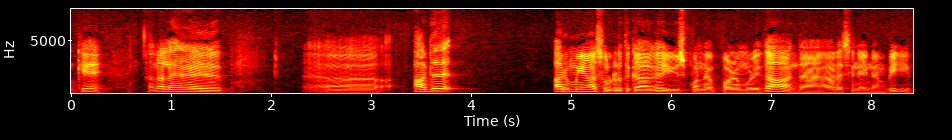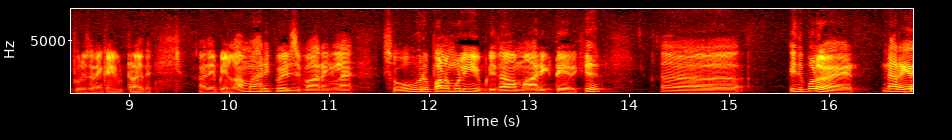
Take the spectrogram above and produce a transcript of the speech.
ஓகே. அதனால் அது அருமையாக சொல்கிறதுக்காக யூஸ் பண்ண பழமொழி தான் அந்த அரசினை நம்பி புருஷனை கைவிட்டுறாது அது எப்படியெல்லாம் மாறி போயிடுச்சு பாருங்களேன். ஸோ, ஒவ்வொரு பழமொழியும் இப்படி தான் மாறிக்கிட்டே இருக்குது இது போல் நிறைய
